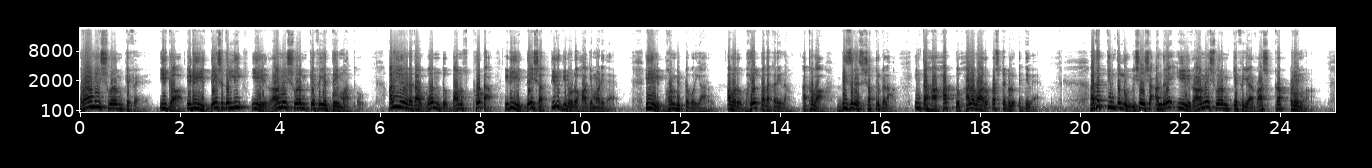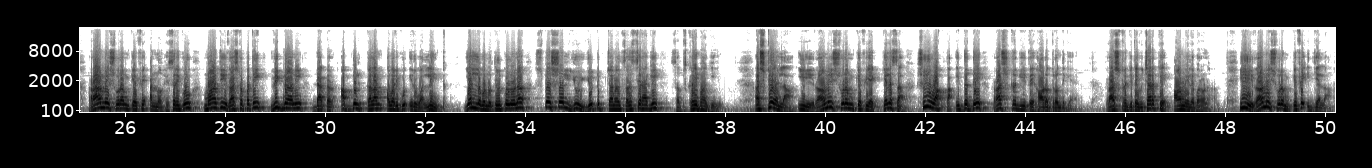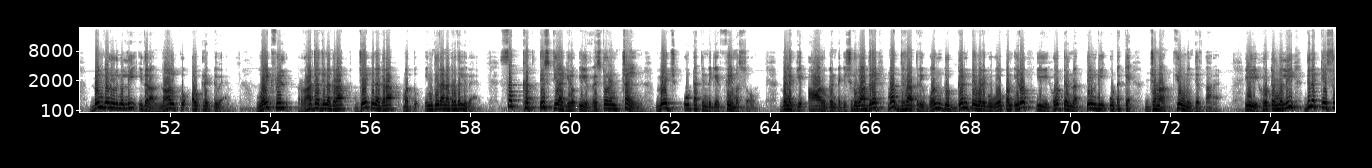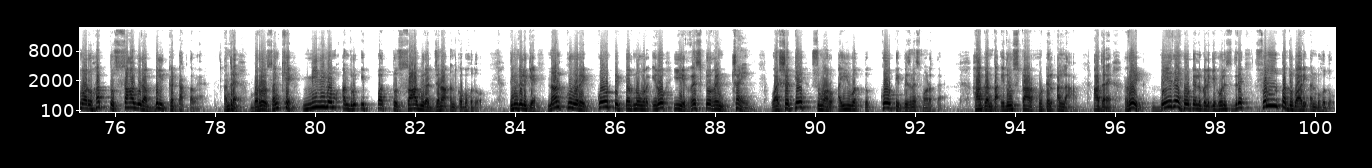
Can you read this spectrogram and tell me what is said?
Rameswaram cafe. ಈಗ ಇಡೀ ದೇಶದಲ್ಲಿ ಈ ರಾಮೇಶ್ವರಂ ಕೆಫೆಯದ್ದೇ ಮಾತು. ಅಲ್ಲಿ ನಡೆದ ಒಂದು ಬಾಂಬ್ ಸ್ಫೋಟ ಇಡೀ ದೇಶ ತಿರುಗಿ ನೋಡೋ ಹಾಗೆ ಮಾಡಿದೆ. ಈ ಬಾಂಬ್ ಬಿಟ್ಟವರು ಯಾರು? ಅವರು ಭಯೋತ್ಪಾದಕರೇನ ಅಥವಾ ಬಿಸಿನೆಸ್ ಶತ್ರುಗಳ? ಇಂತಹ ಹತ್ತು ಹಲವಾರು ಪ್ರಶ್ನೆಗಳು ಎದ್ದಿವೆ. ಅದಕ್ಕಿಂತಲೂ ವಿಶೇಷ ಅಂದ್ರೆ ಈ ರಾಮೇಶ್ವರಂ ಕೆಫೆಯ ರಾಷ್ಟ್ರ ಪ್ರೇಮ ರಾಮೇಶ್ವರಂ ಕೆಫೆ ಅನ್ನೋ ಹೆಸರಿಗೂ ಮಾಜಿ ರಾಷ್ಟ್ರಪತಿ, ವಿಜ್ಞಾನಿ ಡಾಕ್ಟರ್ ಅಬ್ದುಲ್ ಕಲಾಂ ಅವರಿಗೂ ಇರುವ ಲಿಂಕ್. ಎಲ್ಲವನ್ನು ತಿಳ್ಕೊಳ್ಳೋಣ. ಸ್ಪೆಷಲ್ ಯು ಯೂಟ್ಯೂಬ್ ಚಾನಲ್ ಸದಸ್ಯರಾಗಿ ಸಬ್ಸ್ಕ್ರೈಬ್ ಆಗಿ. ಅಷ್ಟೇ ಅಲ್ಲ, ಈ ರಾಮೇಶ್ವರಂ ಕೆಫೆಯ ಕೆಲಸ ಶುರುವಾಗ್ತಾ ಇದ್ದದ್ದೇ ರಾಷ್ಟ್ರಗೀತೆ ಹಾಡೋದ್ರೊಂದಿಗೆ. ರಾಷ್ಟ್ರಗೀತೆ ವಿಚಾರಕ್ಕೆ ಆಮೇಲೆ ಬರೋಣ. ಈ ರಾಮೇಶ್ವರಂ ಕೆಫೆ ಇದೆಯಲ್ಲ, ಬೆಂಗಳೂರಿನಲ್ಲಿ ಇದರ ನಾಲ್ಕು ಔಟ್ಲೆಟ್ ಇವೆ. ವೈಟ್ಫೀಲ್ಡ್ ರಾಜಾಜಿನಗರ ಜೆಪಿ ನಗರ ಮತ್ತು ಇಂದಿರಾನಗರದಲ್ಲಿವೆ ಸಖತ್ ಟೇಸ್ಟಿಯಾಗಿರೋ ಈ ರೆಸ್ಟೋರೆಂಟ್ ಚೈನ್, ವೆಜ್ ಊಟ ತಿಂಡಿಗೆ ಫೇಮಸ್ಸು. ಬೆಳಗ್ಗೆ ಆರು ಗಂಟೆಗೆ ಶುರುವಾದ್ರೆ ಮಧ್ಯರಾತ್ರಿ ಒಂದು ಗಂಟೆವರೆಗೂ ಓಪನ್ ಇರೋ ಈ ಹೋಟೆಲ್ನ ತಿಂಡಿ ಊಟಕ್ಕೆ ಜನ ಕ್ಯೂ ನಿಂತಿರ್ತಾರೆ. ಈ ಹೋಟೆಲ್ನಲ್ಲಿ ದಿನಕ್ಕೆ ಸುಮಾರು ಹತ್ತು ಸಾವಿರ ಬಿಲ್ ಕಟ್ ಆಗ್ತವೆ ಅಂದ್ರೆ ಬರೋ ಸಂಖ್ಯೆ ಮಿನಿಮಮ್ ಅಂದ್ರೂ ಇಪ್ಪತ್ತು ಸಾವಿರ ಜನ ಅನ್ಕೋಬಹುದು. ತಿಂಗಳಿಗೆ ನಾಲ್ಕೂವರೆ ಕೋಟಿ ಟರ್ನ್ ಓವರ್ ಇರೋ ಈ ರೆಸ್ಟೋರೆಂಟ್ ಚೈನ್ ವರ್ಷಕ್ಕೆ ಸುಮಾರು ಐವತ್ತು ಕೋಟಿ ಬಿಸ್ನೆಸ್ ಮಾಡುತ್ತೆ. ಹಾಗಂತ ಇದು ಸ್ಟಾರ್ ಹೋಟೆಲ್ ಅಲ್ಲ. ಆದರೆ ರೇಟ್ ಬೇರೆ ಹೋಟೆಲುಗಳಿಗೆ ಹೋಲಿಸಿದ್ರೆ ಸ್ವಲ್ಪ ದುಬಾರಿ ಅನ್ಬಹುದು.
